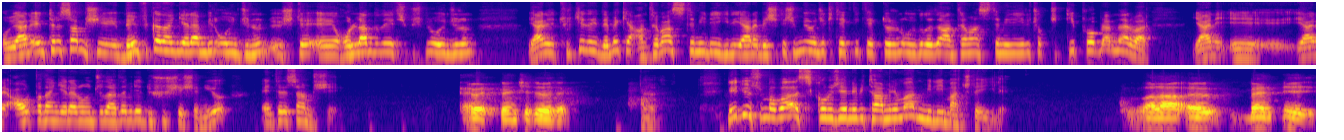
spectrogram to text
O yani enteresan bir şey. Benfica'dan gelen bir oyuncunun işte e, Hollanda'da yetişmiş bir oyuncunun yani Türkiye'de demek ki antrenman sistemiyle ilgili yani Beşiktaş'ın bir önceki teknik direktörün uyguladığı antrenman sistemiyle ilgili çok ciddi problemler var. Yani e, yani Avrupa'dan gelen oyuncularda bile düşüş yaşanıyor. Enteresan bir şey. Evet, bence de öyle. Ne diyorsun baba? Skor üzerine bir tahminin var mı milli maçla ilgili? Valla e, ben e,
